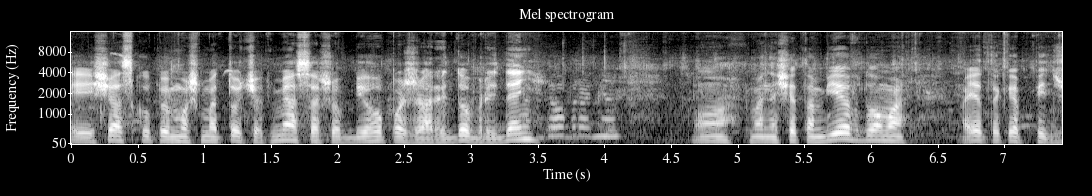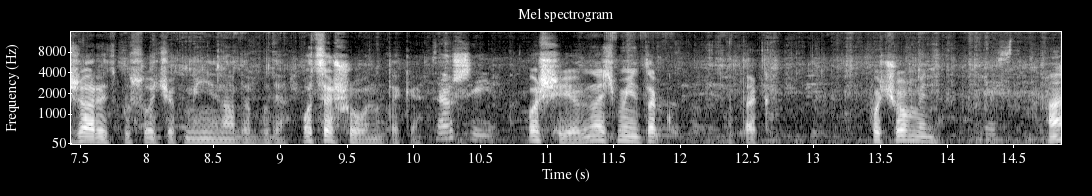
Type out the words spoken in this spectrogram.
І зараз купимо шматочок м'яса, щоб його пожарити. Добрий день. Доброго дня. О, в мене ще там є вдома, а я таке піджарити кусочок мені треба буде. Оце що воно таке? Це шиє. Ошиє. Значить мені так. так. По чому він? 300. А?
